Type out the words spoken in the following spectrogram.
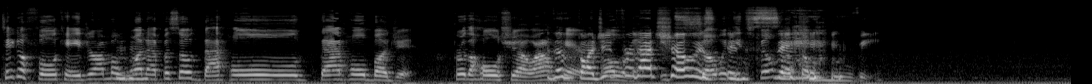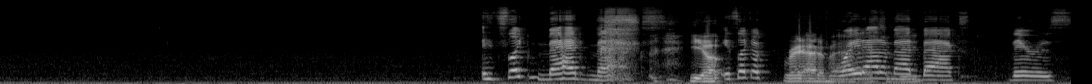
take a full K drama, Mhm. one episode, that whole that whole budget for the whole show. I don't The care. The budget for it. that It's show is so, it's filmed like a insane. movie. It's like Mad Max. Yup, It's like a right out of Mad right Max, out of Mad indeed. Max. There's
